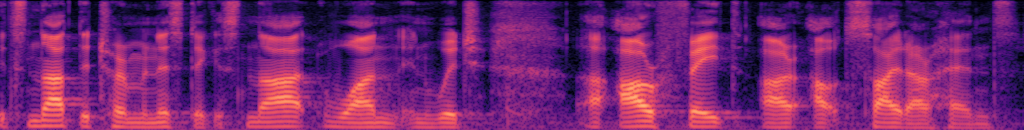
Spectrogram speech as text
it's not deterministic. It's not one in which uh, our fate are outside our hands.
